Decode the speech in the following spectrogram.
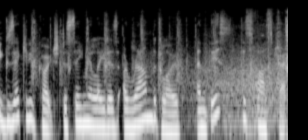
Executive Coach to senior leaders around the globe, and this is Fast Track.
